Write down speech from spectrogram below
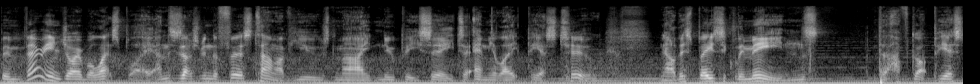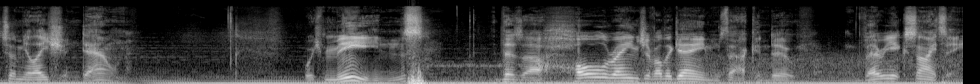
Been very enjoyable Let's Play, and this has actually been the first time I've used my new PC to emulate PS2. Now, this basically means that I've got PS2 emulation down. Which means there's a whole range of other games that I can do. Very exciting.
